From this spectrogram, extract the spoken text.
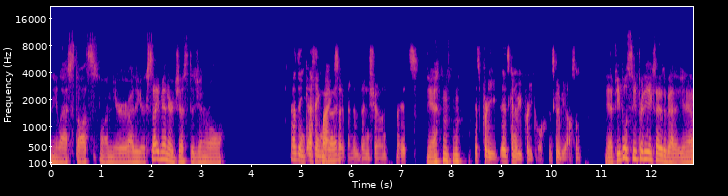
Any last thoughts on your either your excitement or just the general? I think I think my excitement has been shown. It's Yeah. it's pretty. It's going to be pretty cool. It's going to be awesome. yeah, people seem pretty excited about it, you know?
